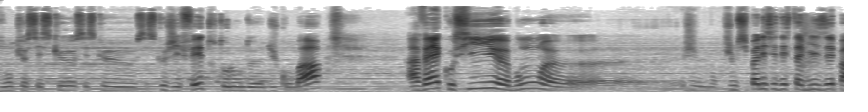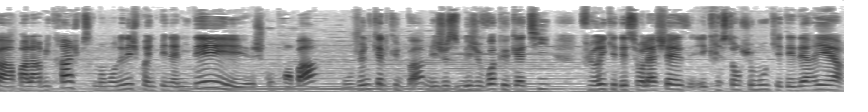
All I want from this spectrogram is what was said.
donc c'est ce que, c'est ce que, c'est ce que j'ai fait tout au long du combat. Avec aussi, euh, bon, je ne me suis pas laissé déstabiliser par, par l'arbitrage, parce qu'à un moment donné, je prends une pénalité et je comprends pas. Bon, je ne calcule pas, mais je, mais je vois que Cathy Fleury, qui était sur la chaise, et Christian Chaumont, qui était derrière,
